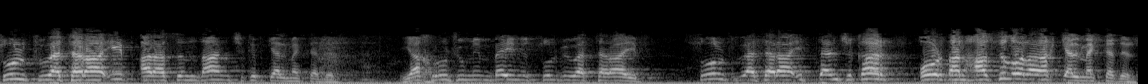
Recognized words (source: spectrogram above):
Sulp ve teraib arasından çıkıp gelmektedir. Yahrucu min beyni sulbi ve teraib. Sulp ve teraipten çıkar, oradan hasıl olarak gelmektedir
